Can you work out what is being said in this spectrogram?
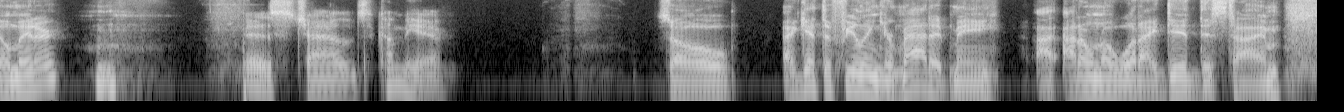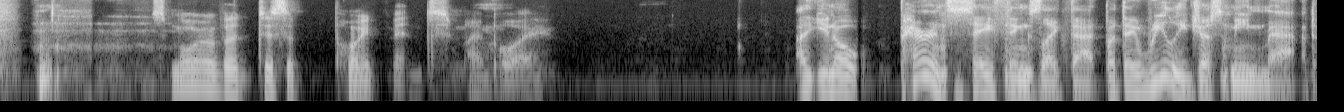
Ilmater? Yes, child, come here. So I get the feeling you're mad at me. I, I don't know what I did this time. It's more of a disappointment, my boy. I, you know, parents say things like that, but they really just mean mad.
